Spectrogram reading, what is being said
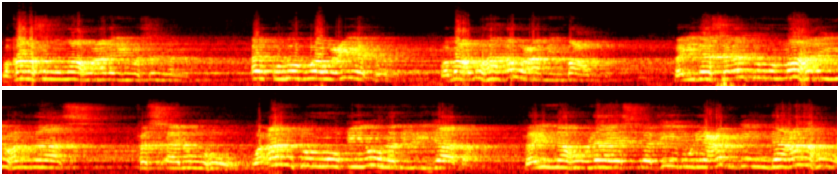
وقال صلى الله عليه وسلم القلوب أوعية وبعضها أوعى من بعض فإذا سألتم الله أيها الناس فاسألوه وأنتم موقنون بالإجابة فإنه لا يستجيب لعبد دعاه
